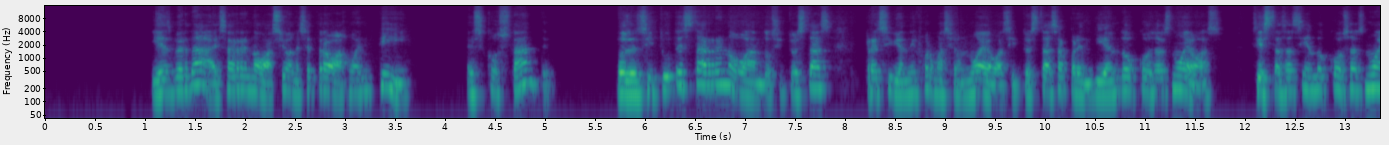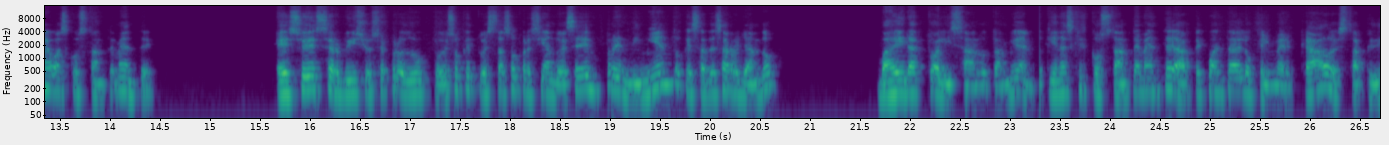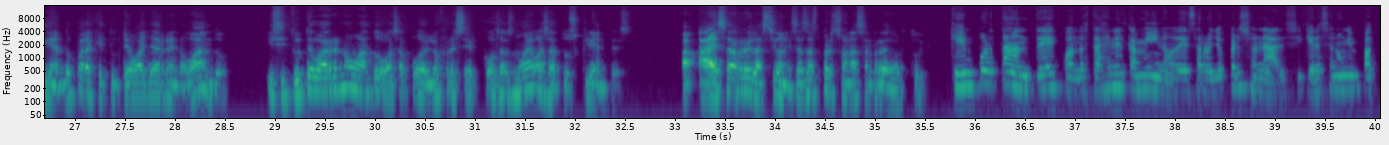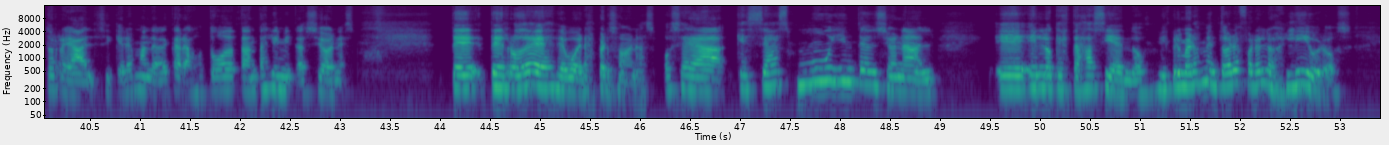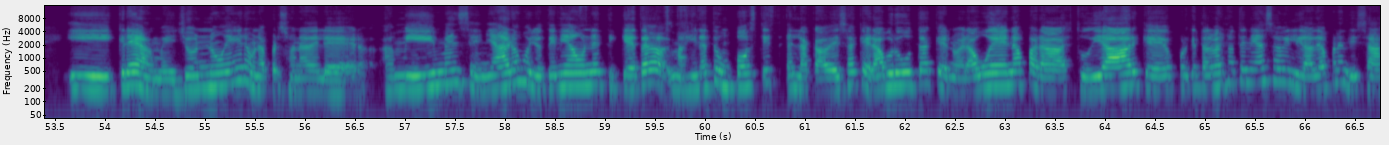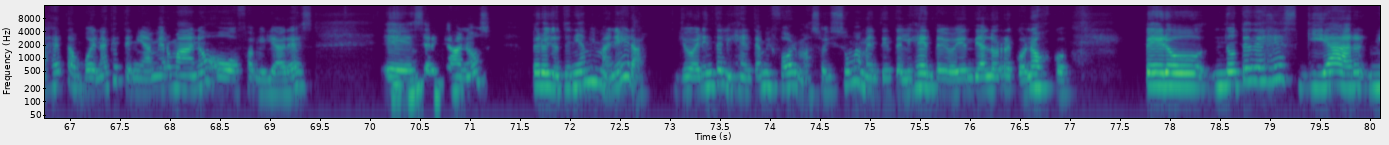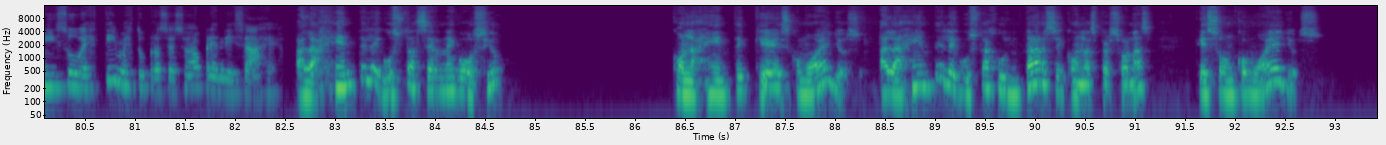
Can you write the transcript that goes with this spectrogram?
Y es verdad, esa renovación, ese trabajo en ti es constante. Entonces, si tú te estás renovando, si tú estás recibiendo información nueva, si tú estás aprendiendo cosas nuevas, si estás haciendo cosas nuevas constantemente, ese servicio, ese producto, eso que tú estás ofreciendo, ese emprendimiento que estás desarrollando, va a ir actualizando también. Tienes que constantemente darte cuenta de lo que el mercado está pidiendo para que tú te vayas renovando. Y si tú te vas renovando, vas a poderle ofrecer cosas nuevas a tus clientes, a, esas relaciones, a esas personas alrededor tuyo. Qué importante cuando estás en el camino de desarrollo personal, si quieres ser un impacto real, si quieres mandar al carajo todas tantas limitaciones, te, rodees de buenas personas. O sea, que seas muy intencional eh, en lo que estás haciendo. Mis primeros mentores fueron los libros. Y créanme, yo no era una persona de leer. A mí me enseñaron o yo tenía una etiqueta, imagínate un post-it en la cabeza que era bruta, que no era buena para estudiar, que porque tal vez no tenía esa habilidad de aprendizaje tan buena que tenía mi hermano o familiares eh, cercanos, pero yo tenía mi manera. Yo era inteligente a mi forma, soy sumamente inteligente y hoy en día lo reconozco pero no te dejes guiar ni subestimes tu proceso de aprendizaje. A la gente le gusta hacer negocio con la gente que es como ellos. A la gente le gusta juntarse con las personas que son como ellos.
